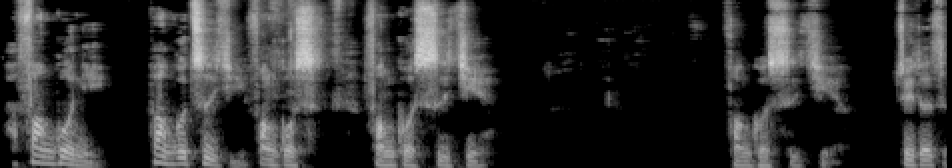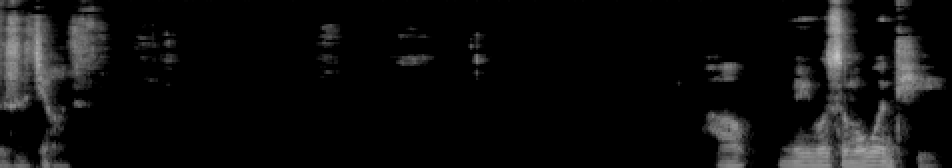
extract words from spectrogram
他放过你，放过自己，放过世，放过世界，放过世界。最多只是这样子。好，没有什么问题。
